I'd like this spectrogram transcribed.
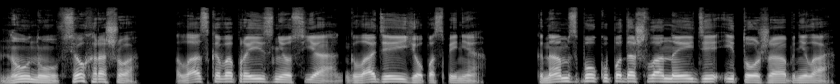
«Ну-ну, все хорошо», — ласково произнес я, гладя ее по спине. К нам сбоку подошла Нейди и тоже обняла.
